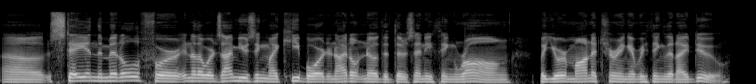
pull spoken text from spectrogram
uh, stay in the middle for in other words i'm using my keyboard and i don't know that there's anything wrong but you're monitoring everything that i do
